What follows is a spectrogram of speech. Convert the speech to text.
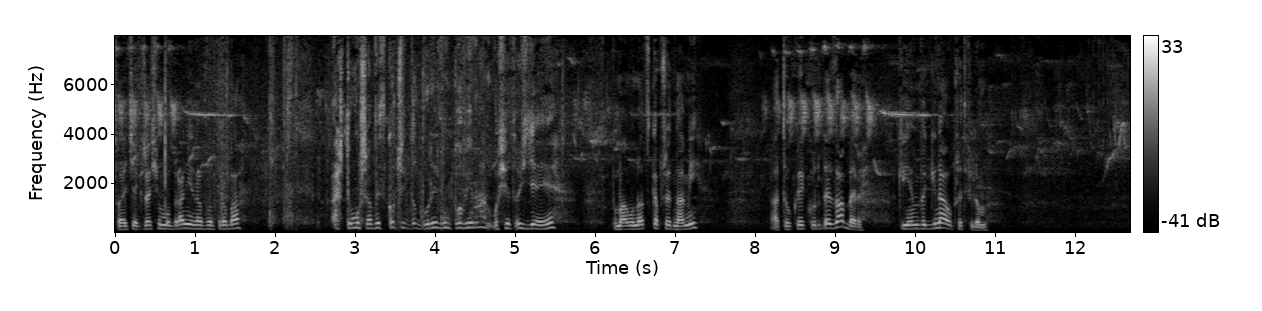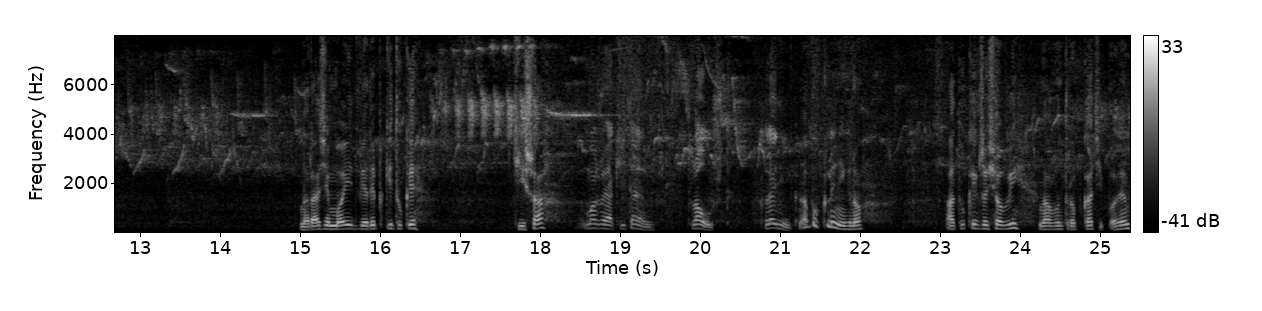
Słuchajcie, Grzesiu ubrani na wątroba. Aż tu muszę wyskoczyć do góry, wam powiem, bo się coś dzieje. Pomału nocka przed nami. A tu kurde zaber. Kijem wyginał przed chwilą. Na razie moje dwie rybki tukie cisza. Może jaki ten... Flouszt. Chlenik. Albo klinik, no. A tu Grzesiowi na wątropka ci powiem.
